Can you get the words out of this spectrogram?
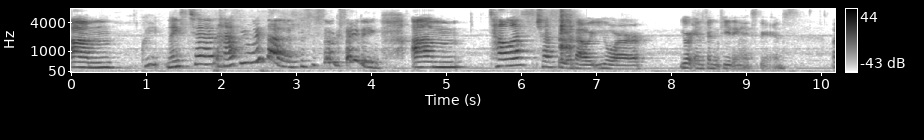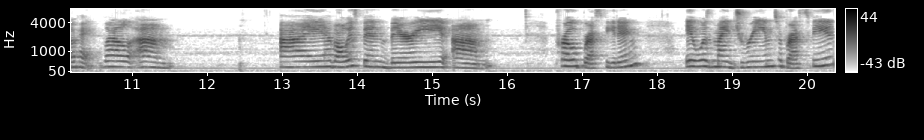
Um, great. Nice to have you with us. This is so exciting. Um, tell us, Chessie, about your your infant feeding experience. Okay, well, um, I have always been very um, pro breastfeeding. It was my dream to breastfeed,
